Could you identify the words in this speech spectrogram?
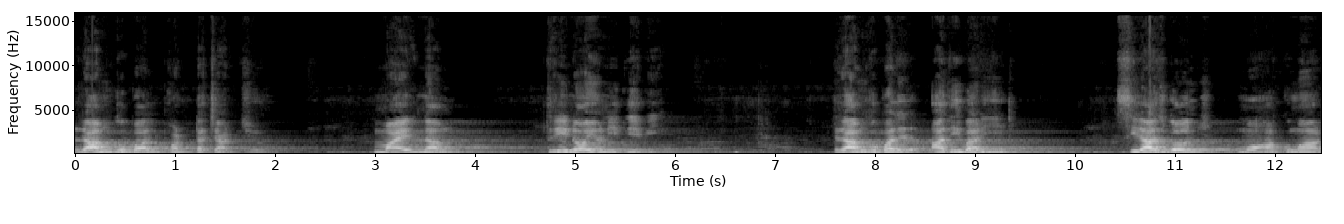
রামগোপাল ভট্টাচার্য। মায়ের নাম ত্রিনয়নী দেবী। রামগোপালের আদি বাড়ি সিরাজগঞ্জ মহাকুমার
